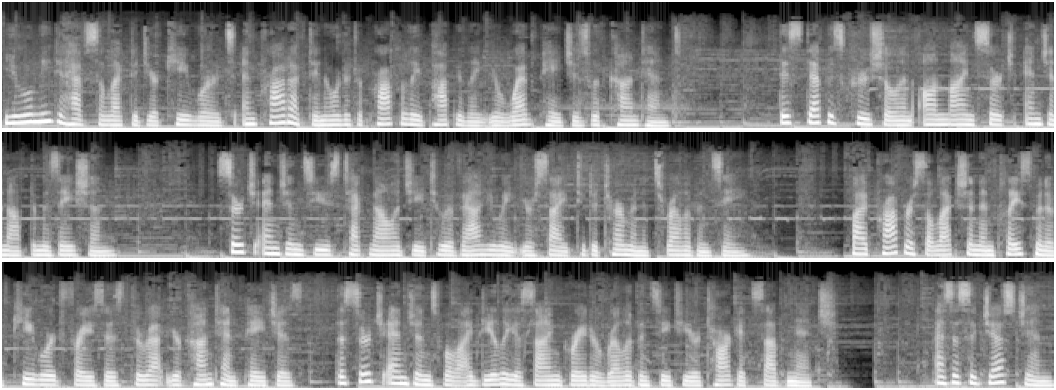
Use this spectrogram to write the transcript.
You will need to have selected your keywords and product in order to properly populate your web pages with content. This step is crucial in online search engine optimization. Search engines use technology to evaluate your site to determine its relevancy. By proper selection and placement of keyword phrases throughout your content pages, the search engines will ideally assign greater relevancy to your target sub niche. As a suggestion,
